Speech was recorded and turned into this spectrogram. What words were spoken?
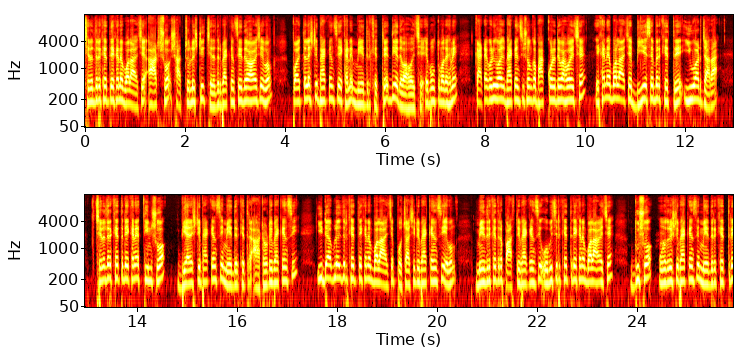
ছেলেদের ক্ষেত্রে এখানে বলা আছে আটশো সাতচল্লিশটি ছেলেদের ভ্যাকেন্সি দেওয়া হয়েছে এবং পঁয়তাল্লিশটি ভ্যাকেন্সি এখানে মেয়েদের ক্ষেত্রে দিয়ে দেওয়া হয়েছে এবং তোমাদের এখানে ক্যাটাগরি ওয়াইজ ভ্যাকেন্সি সংখ্যা ভাগ করে দেওয়া হয়েছে। এখানে বলা আছে বিএসএফ এর ক্ষেত্রে ইউআর যারা, ছেলেদের ক্ষেত্রে এখানে তিনশো বিয়াল্লিশটি ভ্যাকেন্সি মেয়েদের ক্ষেত্রে আঠারোটি ভ্যাকেন্সি ইডাব্লিউএসদের ক্ষেত্রে এখানে বলা হয়েছে পঁচাশিটি ভ্যাকেন্সি এবং মেয়েদের ক্ষেত্রে পাঁচটি ভ্যাকেন্সি ওবিসির ক্ষেত্রে এখানে বলা হয়েছে দুশো উনত্রিশটি ভ্যাকেন্সি মেয়েদের ক্ষেত্রে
